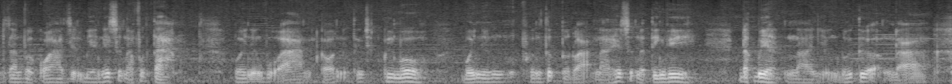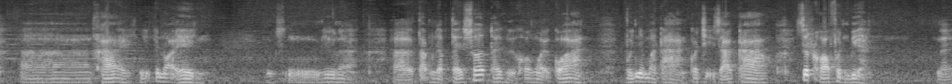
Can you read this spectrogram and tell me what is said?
Thời gian vừa qua diễn biến hết sức là phức tạp với những vụ án có những tính chất quy mô, với những phương thức thủ đoạn là hết sức là tinh vi. Đặc biệt là những đối tượng đã à, khai những cái loại hình như là à, tạm nhập tái xuất hay gửi kho ngoại quan với những mặt hàng có trị giá cao rất khó phân biệt Đấy,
